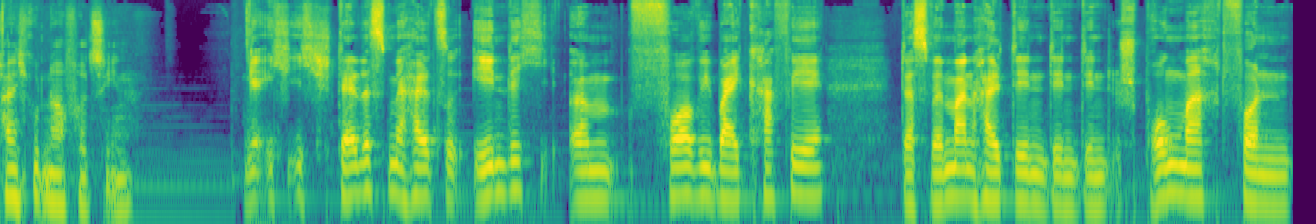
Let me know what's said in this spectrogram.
kann ich gut nachvollziehen. Ja, ich, ich stelle es mir halt so ähnlich ähm, vor wie bei Kaffee dass wenn man halt den, den, den Sprung macht von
